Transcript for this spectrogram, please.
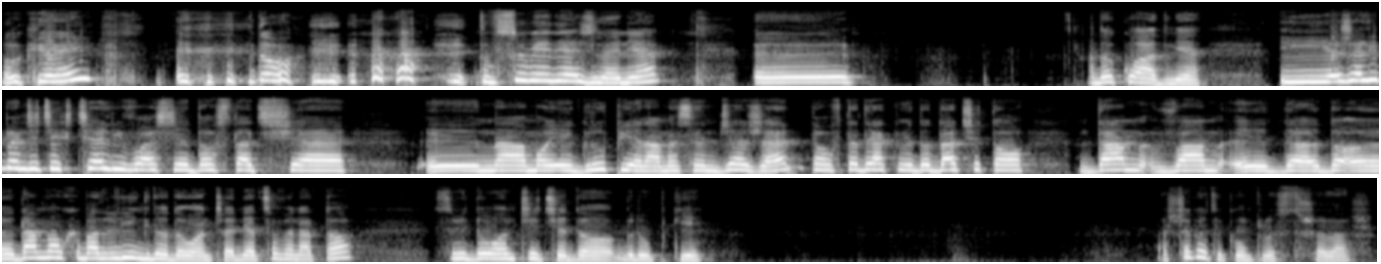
Okej. To, to w sumie nieźle, nie? Yy, dokładnie. I jeżeli będziecie chcieli właśnie dostać się yy, na mojej grupie na Messengerze, to wtedy jak mnie dodacie, to dam wam, yy, do, do, dam wam chyba link do dołączenia. Co wy na to? Sobie dołączycie do grupki. A z czego ty kumplu strzelasz?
